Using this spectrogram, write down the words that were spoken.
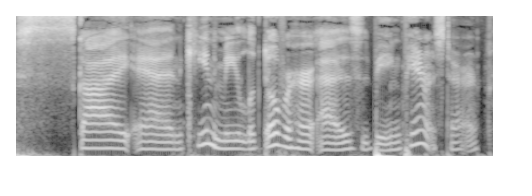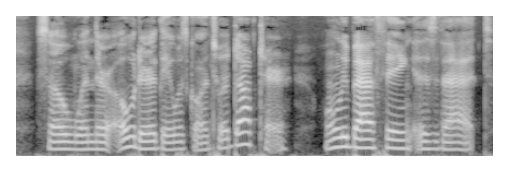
Sky and Kiynumi looked over her as being parents to her. So when they're older, they was going to adopt her. Only bad thing is that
